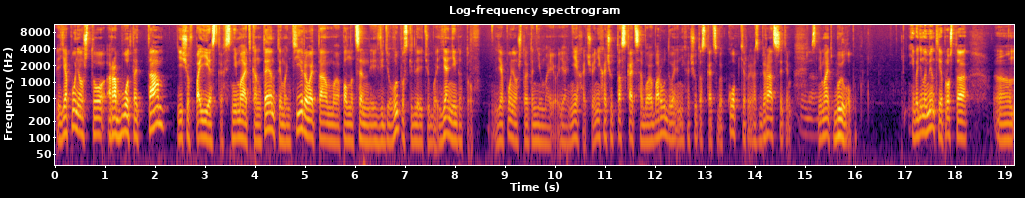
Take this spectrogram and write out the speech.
Я понял, что работать там, еще в поездках, снимать контент и монтировать там э, полноценные видеовыпуски для YouTube, я не готов я понял, что это не мое. Я не хочу. Я не хочу таскать с собой оборудование, не хочу таскать с собой коптеры, разбираться с этим, да. снимать. Был опыт. И в один момент я просто э,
